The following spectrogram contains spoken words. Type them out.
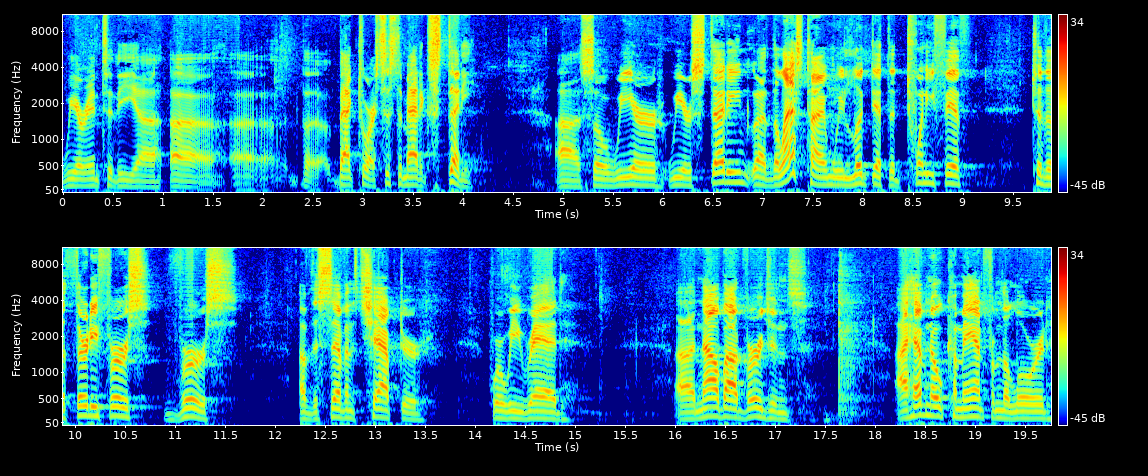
we are into the, uh, uh, the back to our systematic study. so we are we are studying. the last time we looked at the 25th to the 31st verse of the seventh chapter, where we read. Uh, now about virgins. I have no command from the Lord,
